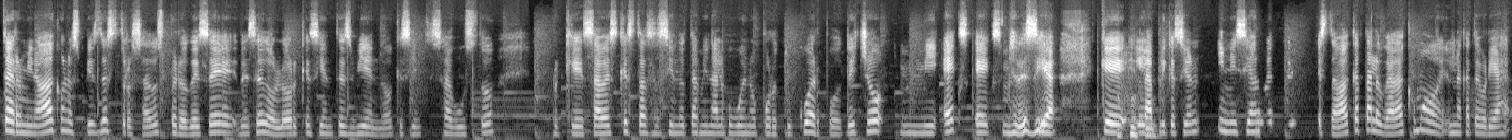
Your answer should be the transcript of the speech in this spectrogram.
terminaba con los pies destrozados, pero de ese, de ese dolor que sientes bien, ¿no? Que sientes a gusto porque sabes que estás haciendo también algo bueno por tu cuerpo. De hecho, mi ex ex me decía que la aplicación inicialmente estaba catalogada como en la categoría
